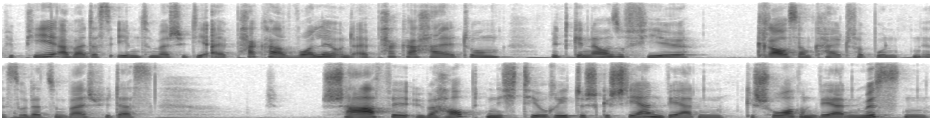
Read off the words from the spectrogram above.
pp. Aber dass eben zum Beispiel die Alpaka-Wolle und Alpaka-Haltung mit genauso viel Grausamkeit verbunden ist. Oder zum Beispiel, dass Schafe überhaupt nicht theoretisch gescheren werden, geschoren werden müssten.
